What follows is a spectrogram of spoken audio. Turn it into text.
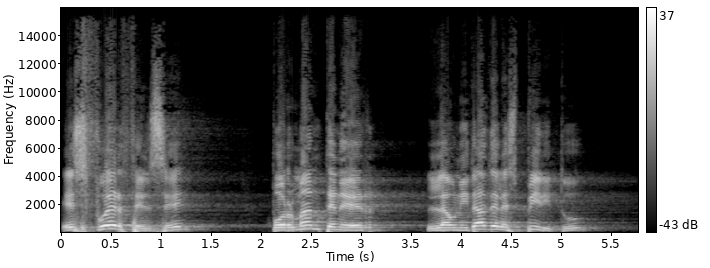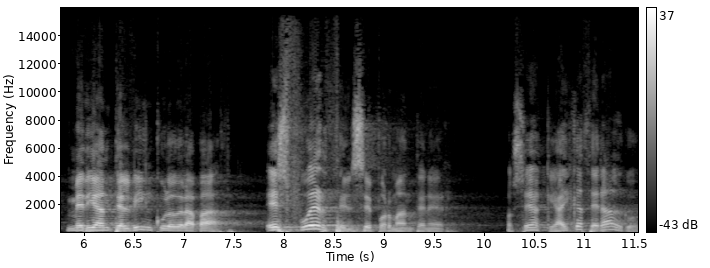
Esfuércense por mantener la unidad del Espíritu mediante el vínculo de la paz. Esfuércense por mantener. O sea que hay que hacer algo.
